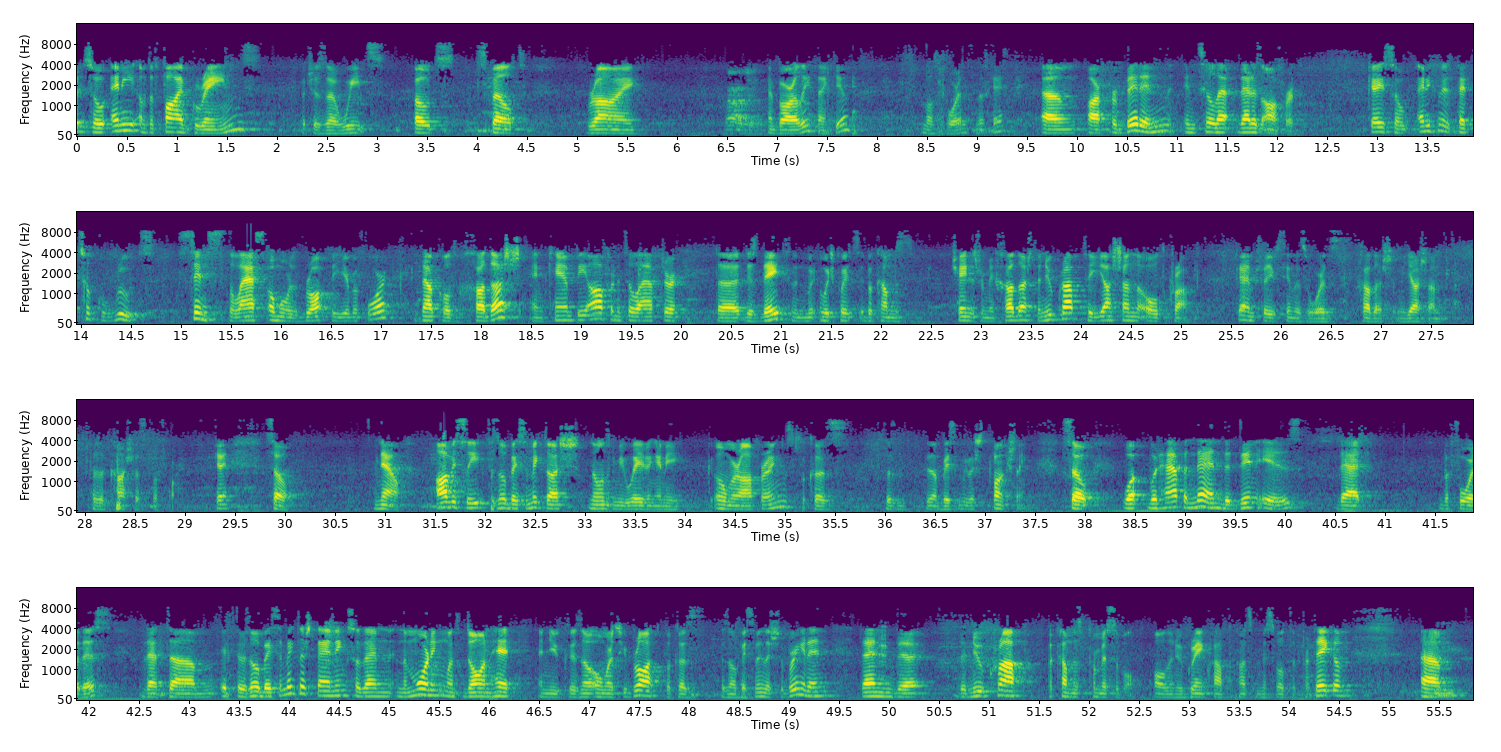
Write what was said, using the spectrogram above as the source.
so any of the five grains, which is uh, wheat, oats, spelt, rye, barley. and barley, thank you, most important in this case, um, are forbidden until that, that is offered. Okay, so anything that, that took roots since the last Omer was brought the year before is now called Chadash and can't be offered until after the, this date, in which case it becomes changes from Chadash, the new crop, to Yashan, the old crop. Okay, I'm sure you've seen those words Chadash and Yashan because of Kashas before. Okay, so now, obviously, if there's no Beis HaMikdash, no one's going to be waving any Omer offerings because there's no Beis HaMikdash functioning. So, what would happen then, the din is that, before this, that um, if there's no base of standing, so then in the morning, once dawn hit, and you, there's no Omer to be brought because there's no base of to bring it in, then the, the new crop becomes permissible. All the new grain crop becomes permissible to partake of. Um,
